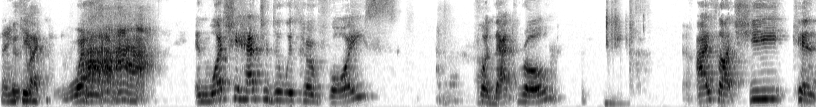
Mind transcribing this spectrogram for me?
Thank It's you. like, wow. And what she had to do with her voice for uh-huh. that role, I thought she can,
